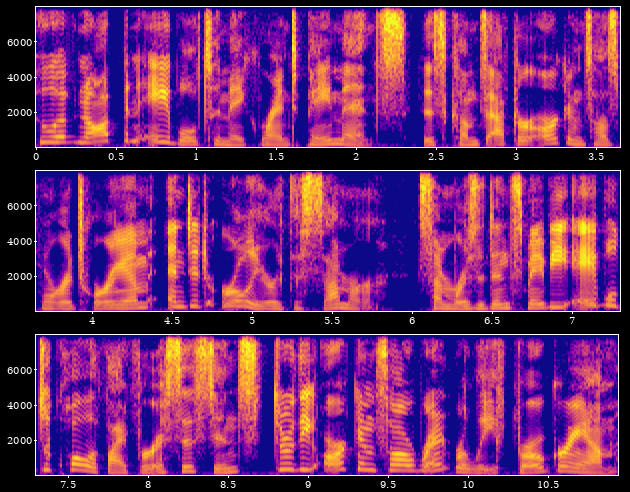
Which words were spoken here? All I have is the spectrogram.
who have not been able to make rent payments. This comes after Arkansas's moratorium ended earlier this summer. Some residents may be able to qualify for assistance through the Arkansas Rent Relief Program.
